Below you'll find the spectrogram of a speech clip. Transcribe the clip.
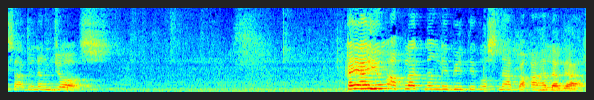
sabi ng Diyos. Kaya yung aklat ng Leviticus napakahalaga.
